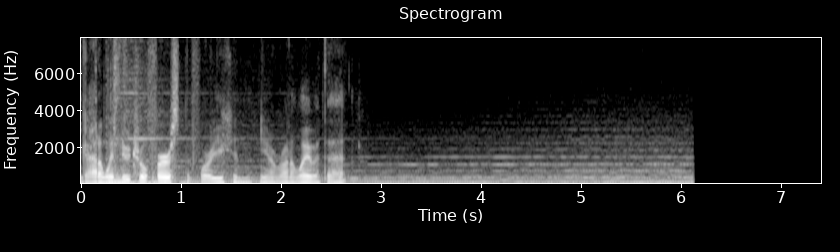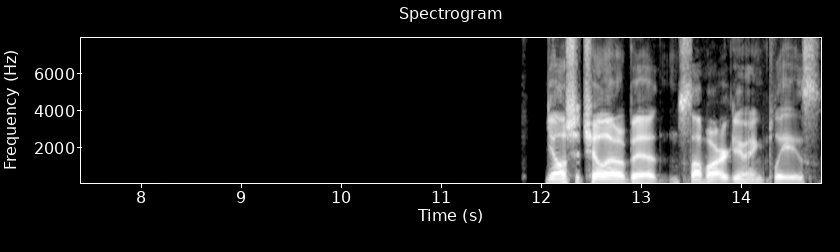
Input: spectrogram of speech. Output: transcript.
Gotta win neutral first before you can, you know, run away with that. Y'all should chill out a bit. Stop arguing, please.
